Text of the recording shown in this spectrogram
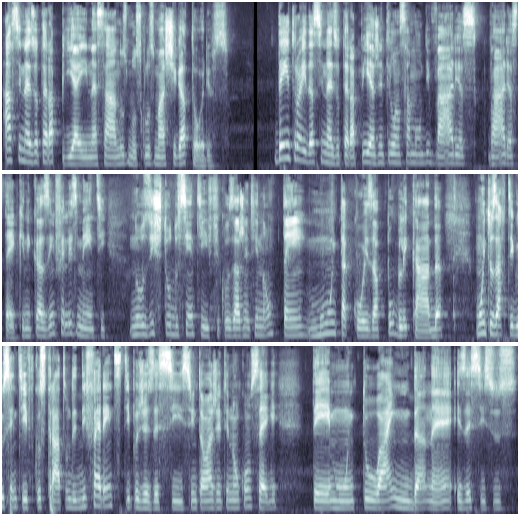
a cinesioterapia aí nessa, nos músculos mastigatórios. Dentro aí da cinesioterapia, a gente lança a mão de várias, várias técnicas. Infelizmente, nos estudos científicos, a gente não tem muita coisa publicada. Muitos artigos científicos tratam de diferentes tipos de exercício, então a gente não consegue ter muito ainda, né, exercícios,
